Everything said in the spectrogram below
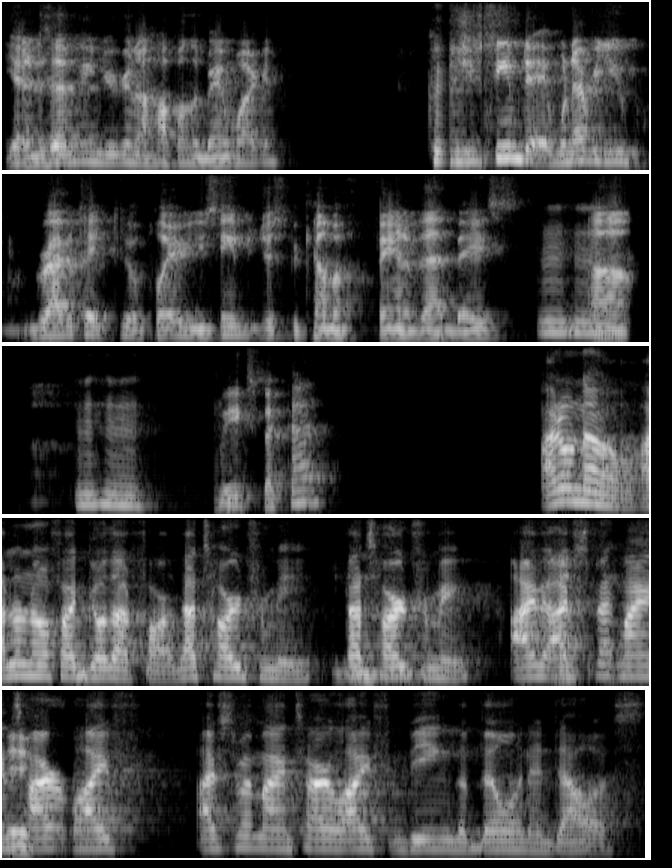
yeah, does that mean you're gonna hop on the bandwagon? Because you seem to, whenever you gravitate to a player, you seem to just become a fan of that base. mm-hmm, Um, mm-hmm. we expect that? I don't know. I don't know if I'd go that far. That's hard for me. That's hard for me. I've, I've spent my big. entire life. I've spent my entire life being the villain in Dallas.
